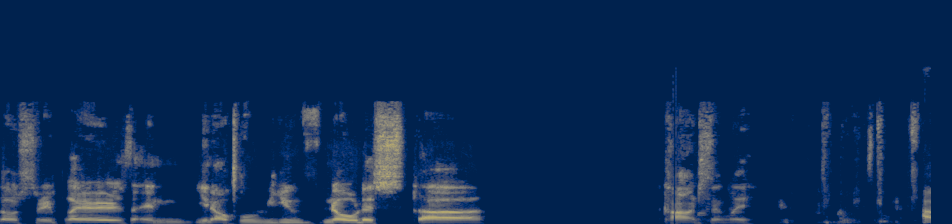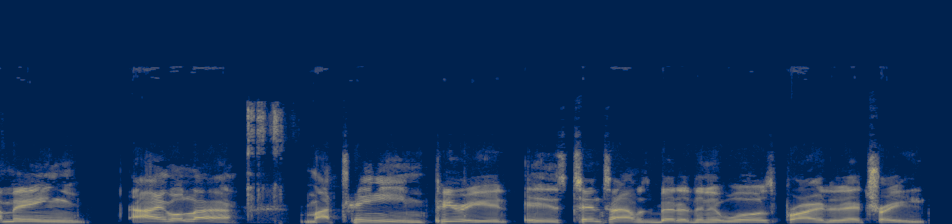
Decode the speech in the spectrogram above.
those three players and you know who you've noticed uh, constantly? I mean, I ain't gonna lie. My team, period, is ten times better than it was prior to that trade.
